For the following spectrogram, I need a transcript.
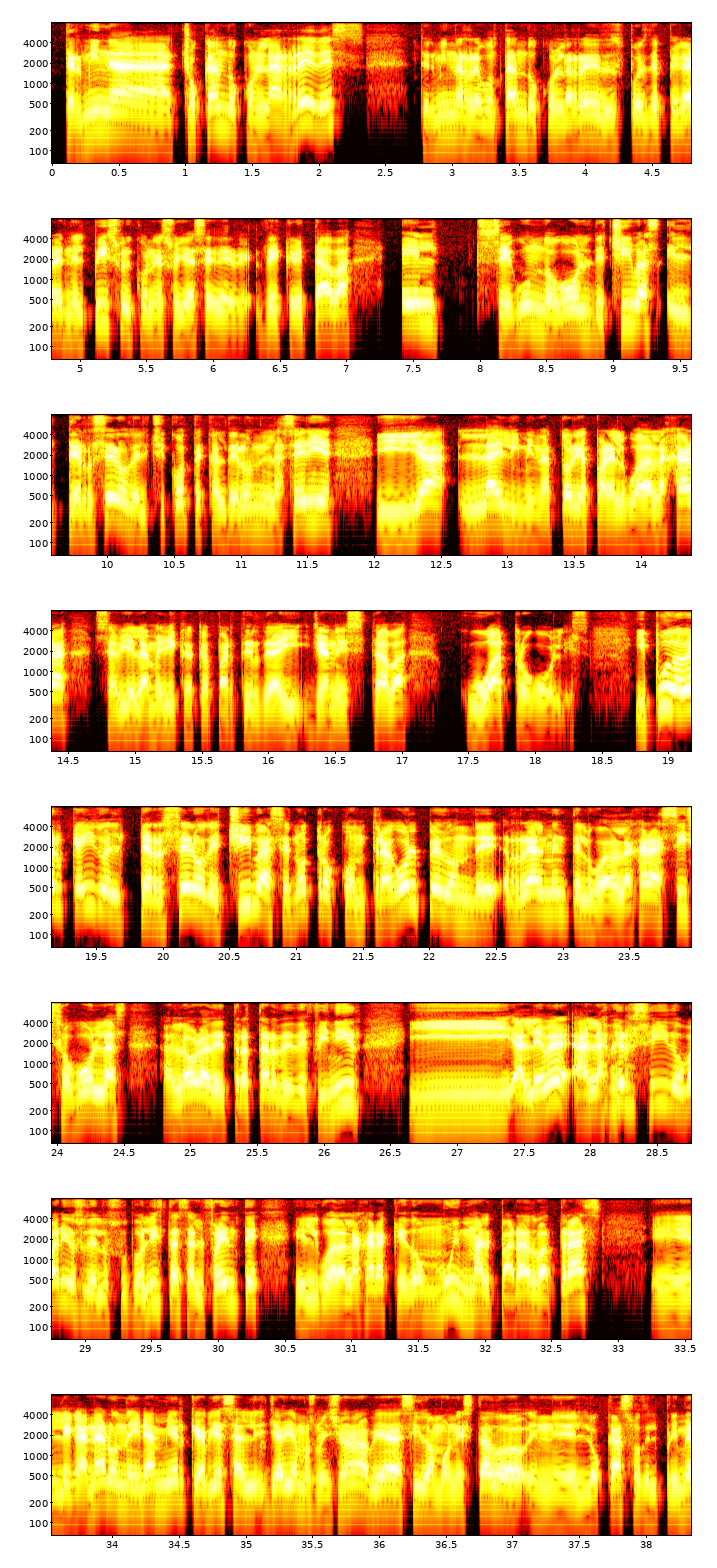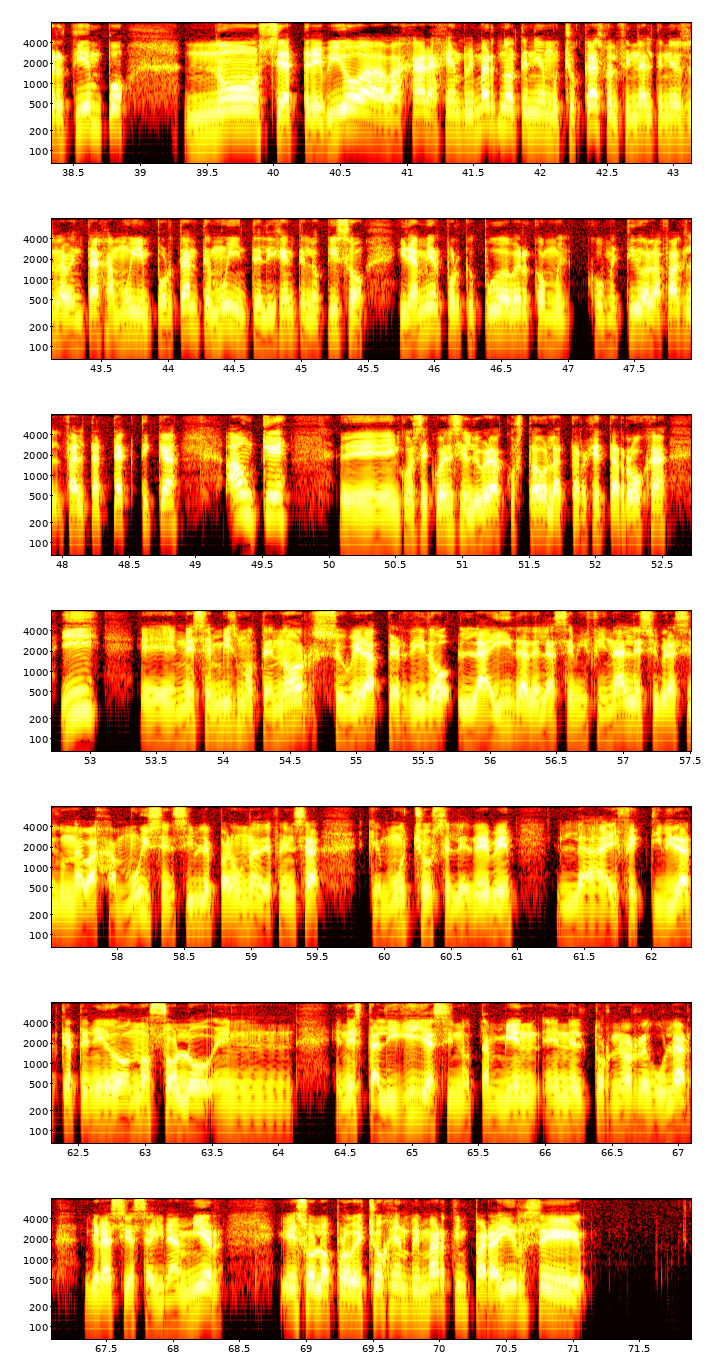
termina chocando con las redes, termina rebotando con las redes después de pegar en el piso y con eso ya se decretaba el segundo gol de Chivas, el tercero del Chicote Calderón en la serie y ya la eliminatoria para el Guadalajara. Sabía el América que a partir de ahí ya necesitaba cuatro goles. Y pudo haber caído el tercero de Chivas en otro contragolpe donde realmente el Guadalajara se hizo bolas a la hora de tratar de definir y al, al haberse ido varios de los futbolistas al frente, el Guadalajara quedó muy mal parado atrás. Eh, le ganaron a Irán Mier, que había ya habíamos mencionado, había sido amonestado en el ocaso del primer tiempo. No se atrevió a bajar a Henry Mart, no tenía mucho caso. Al final tenía una ventaja muy importante, muy inteligente lo que hizo Irán porque pudo haber cometido la falta táctica, aunque eh, en consecuencia le hubiera costado la tarjeta roja y eh, en ese mismo tenor se hubiera perdido la ida de las semifinales y hubiera sido una baja muy sensible para una defensa que mucho se le debe la efectividad que ha tenido no solo en, en esta liguilla sino también en el torneo regular gracias a Irán Mier. Eso lo aprovechó Henry Martin para irse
